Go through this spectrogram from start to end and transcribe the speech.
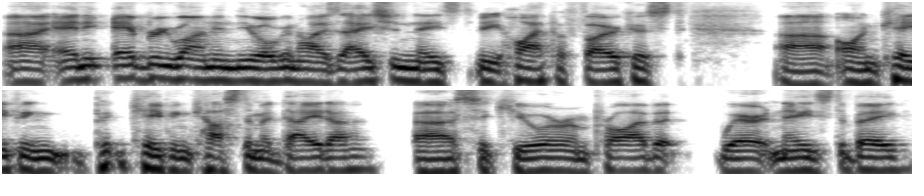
uh, and everyone in the organization needs to be hyper focused uh, on keeping keeping customer data uh, secure and private where it needs to be.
